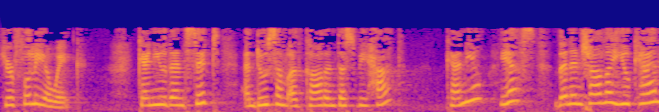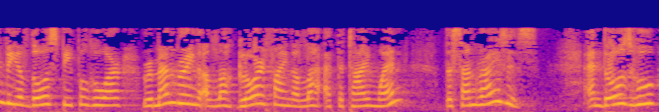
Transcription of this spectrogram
You're fully awake. Can you then sit and do some adhkar and tasbihat? Can you? Yes. Then inshallah you can be of those people who are remembering Allah, glorifying Allah at the time when the sun rises. And those who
